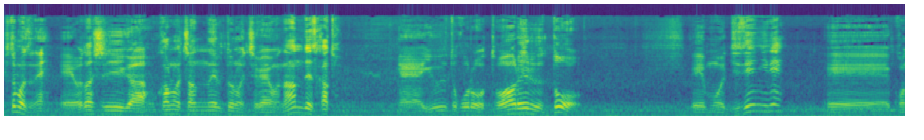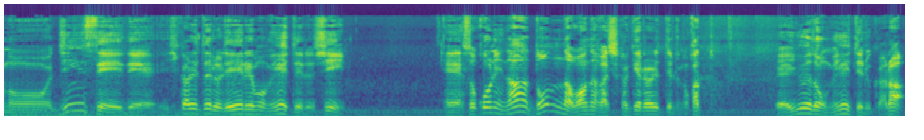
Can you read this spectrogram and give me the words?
ひとまずね、えー私が他のチャンネルとの違いは何ですかと、えいうところを問われると、えーもう事前にね、えーこの人生で引かれてるレールも見えてるし、えーそこにな、どんな罠が仕掛けられてるのかと、えいうのも見えてるから、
